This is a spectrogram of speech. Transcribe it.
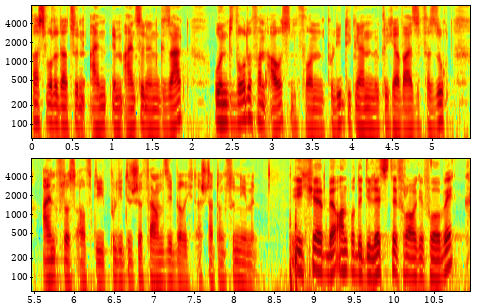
Was wurde dazu im Einzelnen gesagt und wurde von außen von Politikern möglicherweise versucht, Einfluss auf die politische Fernsehberichterstattung zu nehmen? Ich äh, beantworte die letzte Frage vorweg.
